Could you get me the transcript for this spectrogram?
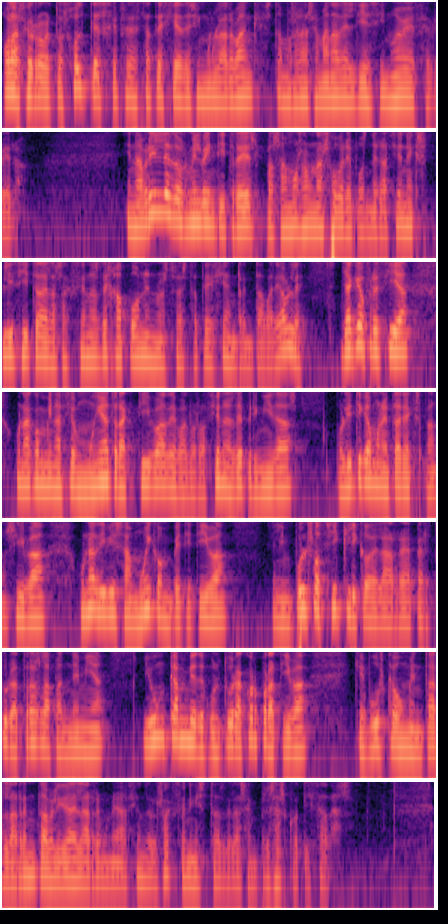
Hola, soy Roberto Scholtes, jefe de estrategia de Singular Bank. Estamos en la semana del 19 de febrero. En abril de 2023 pasamos a una sobreponderación explícita de las acciones de Japón en nuestra estrategia en renta variable, ya que ofrecía una combinación muy atractiva de valoraciones deprimidas, política monetaria expansiva, una divisa muy competitiva, el impulso cíclico de la reapertura tras la pandemia y un cambio de cultura corporativa que busca aumentar la rentabilidad y la remuneración de los accionistas de las empresas cotizadas.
